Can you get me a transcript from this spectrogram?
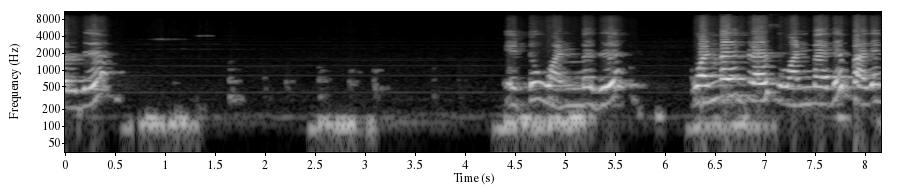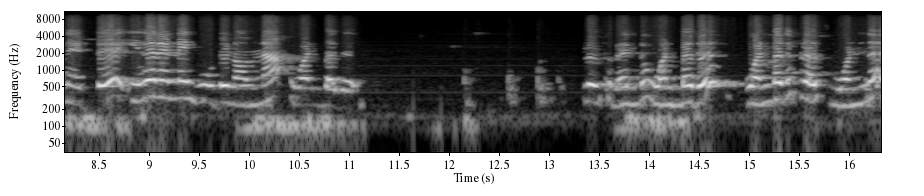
வருது. எட்டு ஒன்பது. ஒன்பது பிளஸ் ஒன்பது பதினெட்டு. இதை ரெண்டையும் கூட்டினோம்னா ஒன்பது. பிளஸ் ரெண்டு ஒன்பது. ஒன்பது பிளஸ் ஒன்னு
